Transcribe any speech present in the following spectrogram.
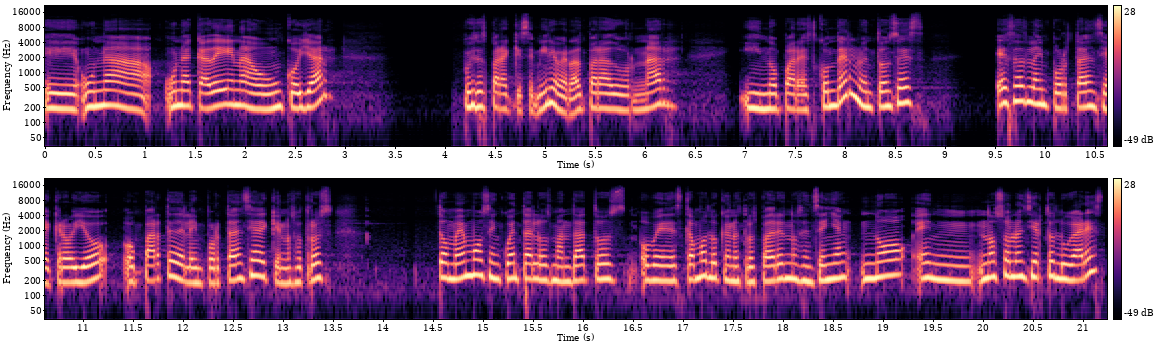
eh, una, una cadena o un collar, pues es para que se mire, ¿verdad? Para adornar y no para esconderlo. Entonces, esa es la importancia, creo yo, o parte de la importancia de que nosotros tomemos en cuenta los mandatos, obedezcamos lo que nuestros padres nos enseñan, no, en, no solo en ciertos lugares,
